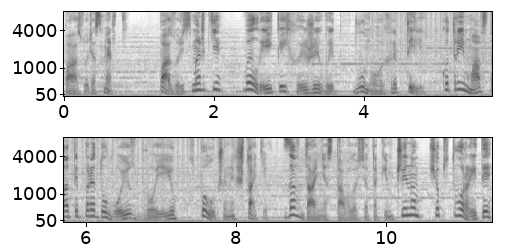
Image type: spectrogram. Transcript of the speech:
пазуря смерті. Пазурі смерті великий хижий вид двуногих рептилій, котрий мав стати передовою зброєю Сполучених Штатів. Завдання ставилося таким чином, щоб створити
